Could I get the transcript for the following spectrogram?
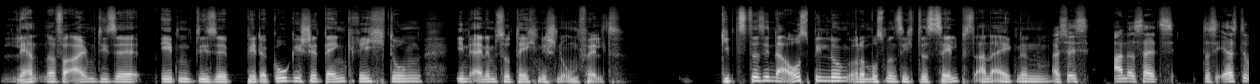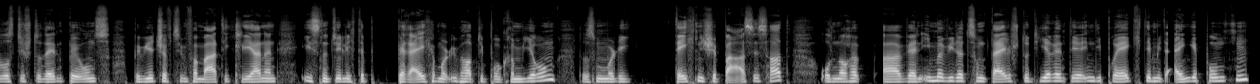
lernt man vor allem diese eben diese pädagogische Denkrichtung in einem so technischen Umfeld? Gibt es das in der Ausbildung oder muss man sich das selbst aneignen? Also es ist einerseits das Erste, was die Studenten bei uns bei Wirtschaftsinformatik lernen, ist natürlich der Bereich einmal überhaupt die Programmierung, dass man mal die technische Basis hat und nachher äh, werden immer wieder zum Teil Studierende in die Projekte mit eingebunden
